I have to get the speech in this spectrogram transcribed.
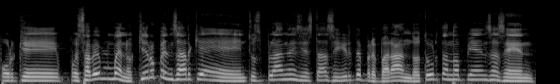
porque, pues sabemos, bueno, quiero pensar que en tus planes está seguirte preparando. Tú ahorita no piensas en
